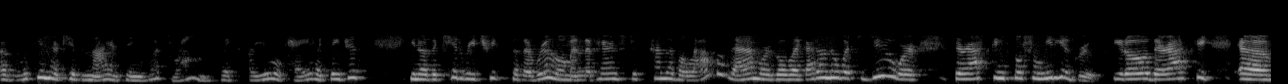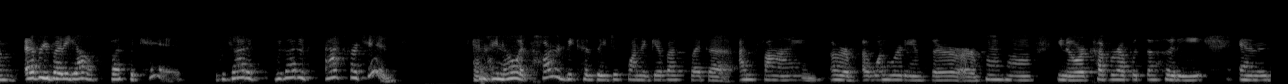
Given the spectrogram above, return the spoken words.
of looking their kids in the eye and saying, what's wrong? Like, are you okay? Like they just, you know, the kid retreats to the room and the parents just kind of allow them or go like, I don't know what to do. Or they're asking social media groups, you know, they're asking um, everybody else but the kid. We gotta, we gotta ask our kids. And I know it's hard because they just want to give us like a I'm fine or a one word answer or hmm you know, or cover up with the hoodie. And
